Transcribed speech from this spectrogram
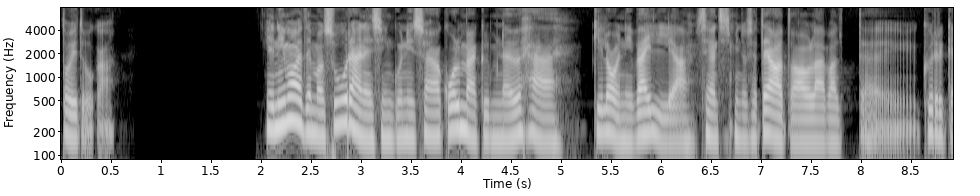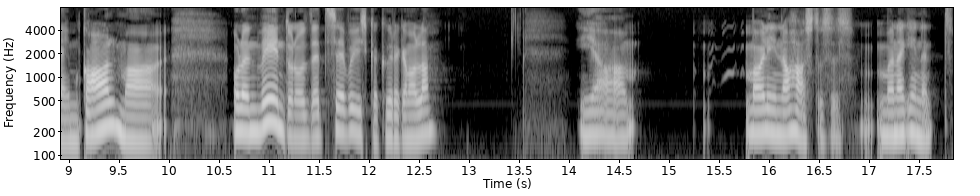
toiduga. ja niimoodi ma suurenesin kuni saja kolmekümne ühe kiloni välja, see on siis minu see teadaolevalt äh, kõrgeim kaal, ma olen veendunud, et see võis ka kõrgem olla. ja ma olin ahastuses, ma nägin, et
